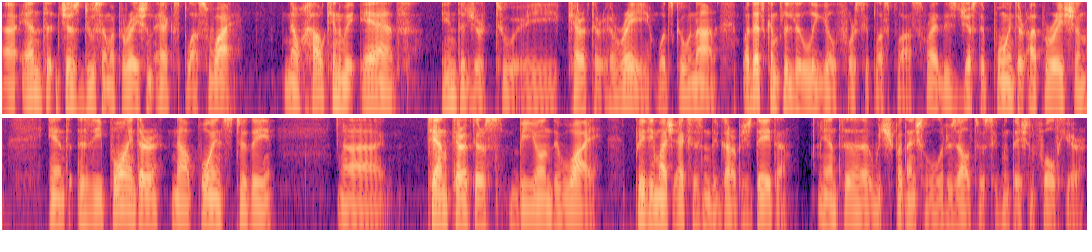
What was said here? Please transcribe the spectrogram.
uh, and just do some operation x plus y. Now, how can we add integer to a character array? What's going on? But that's completely legal for C++, right? It's just a pointer operation, and z pointer now points to the uh, 10 characters beyond the y, pretty much accessing the garbage data, and uh, which potentially will result to a segmentation fault here.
